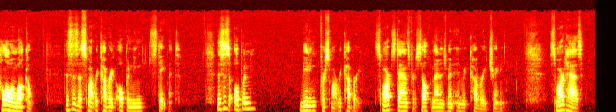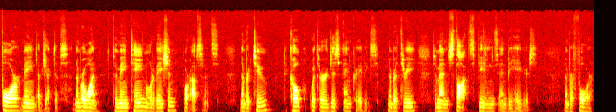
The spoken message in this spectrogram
Hello and welcome. This is a Smart Recovery opening statement. This is open meeting for Smart Recovery. SMART stands for Self Management and Recovery Training. SMART has four main objectives. Number one, to maintain motivation for abstinence. Number two, to cope with urges and cravings. Number three, to manage thoughts, feelings, and behaviors. Number four,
